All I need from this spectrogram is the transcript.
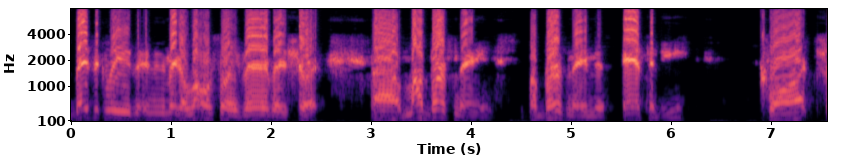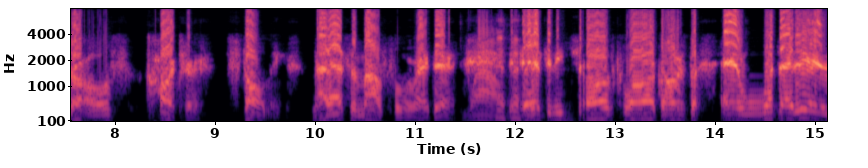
basically, to make a long story very, very short, uh, my birth name, my birth name is Anthony Claude Charles Carter Stallings. Now that's a mouthful right there. Wow. Anthony Charles Clark, Carter, Stall- and what that is,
